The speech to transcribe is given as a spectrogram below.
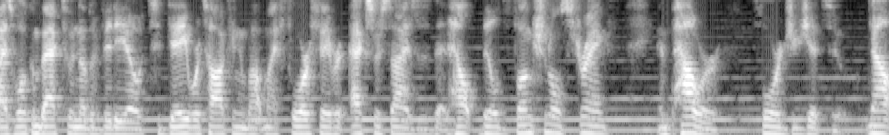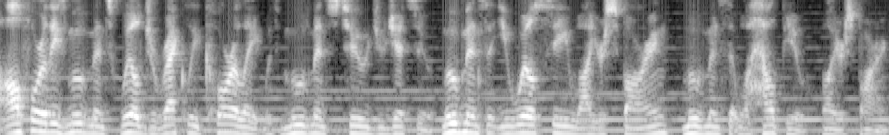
Guys, welcome back to another video. Today we're talking about my four favorite exercises that help build functional strength and power for jujitsu. Now, all four of these movements will directly correlate with movements to jujitsu, movements that you will see while you're sparring, movements that will help you while you're sparring.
